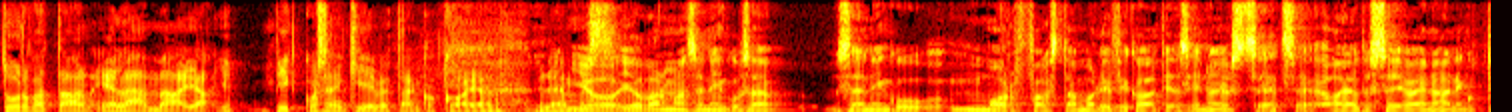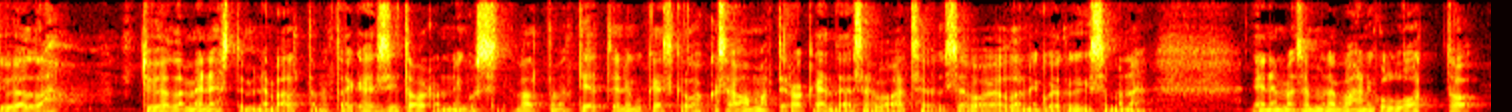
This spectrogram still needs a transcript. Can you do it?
turvataan elämää ja, ja pikkusen kiivetään koko ajan ylemmäs. Joo, joo varmaan se, niin kuin se se niin kuin morfaus tai modifikaatio siinä on just se, että se ajatus ei ole enää niin kuin työllä, työllä menestyminen välttämättä, eikä se sitoudu niin kuin välttämättä tiettyyn niin keskiluokkaiseen ammattirakenteeseen, vaan se, se voi olla niin kuin jotenkin semmoinen, enemmän semmoinen vähän niin kuin lotto,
